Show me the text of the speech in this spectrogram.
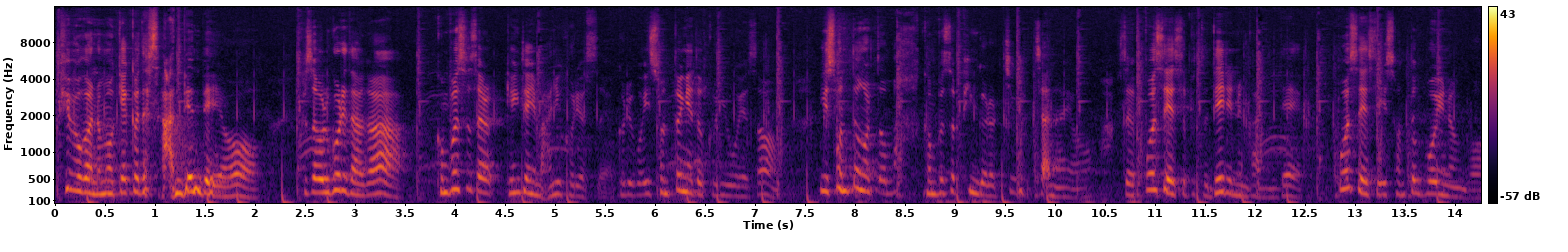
피부가 너무 깨끗해서 안 된대요. 그래서 얼굴에다가 검버섯을 굉장히 많이 그렸어요. 그리고 이 손등에도 그리고 해서 이 손등을 또 막 검버섯 핀 거를 찍었잖아요. 그래서 버스에서부터 내리는 가는데 버스에서 이 손등 보이는 거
